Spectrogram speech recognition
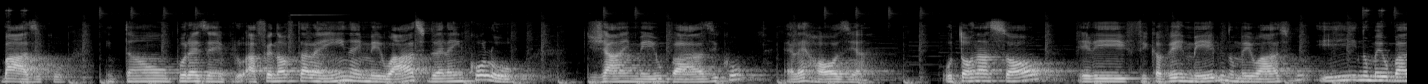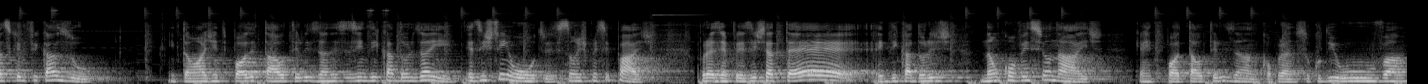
básico. Então, por exemplo, a fenolftaleína em meio ácido ela é incolor, já em meio básico ela é rósea. O tornassol ele fica vermelho no meio ácido e no meio básico ele fica azul. Então a gente pode estar utilizando esses indicadores aí. Existem outros, são os principais. Por exemplo, existe até indicadores não convencionais que a gente pode estar utilizando, como suco de uva,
